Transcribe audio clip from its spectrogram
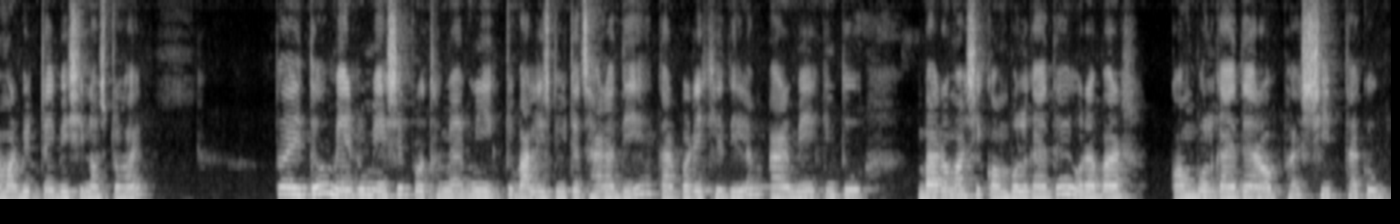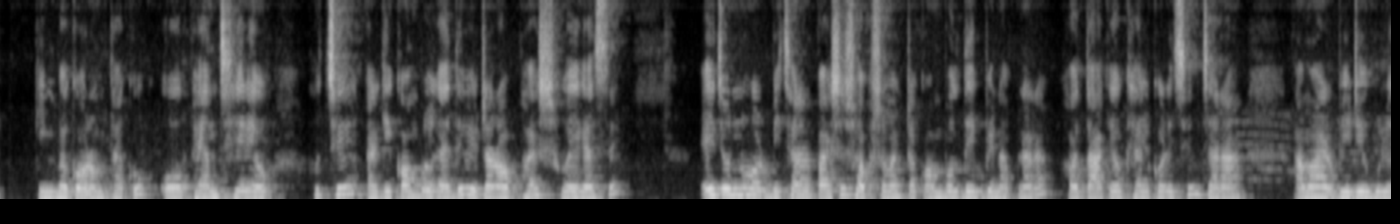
আমার বেডটাই বেশি নষ্ট হয়। তো এই তো মেয়ের রুমে এসে প্রথমে আমি একটু বালিশ দুইটা ঝাড়া দিয়ে তারপর রেখে দিলাম, আর মেয়ে কিন্তু বারো মাসই কম্বল গায়ে দেয়, ওর আবার কম্বল গায়ে দেওয়ার অভ্যাস, শীত থাকুক কিংবা গরম থাকুক, ও ফ্যান ছেড়েও হচ্ছে আর কি কম্বল গায়ে দেবে, এটার অভ্যাস হয়ে গেছে। এই জন্য ওর বিছানার পাশে সবসময় একটা কম্বল দেখবেন আপনারা। হয়তো আগেও খেয়াল করেছেন, যারা আমার ভিডিওগুলো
